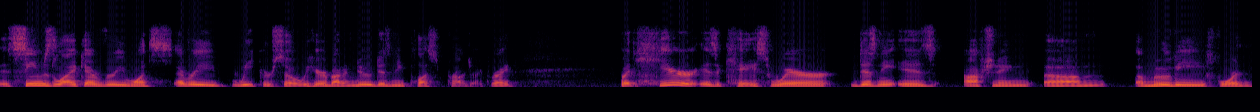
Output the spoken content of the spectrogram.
it seems like every once every week or so we hear about a new Disney Plus project, right? But here is a case where Disney is optioning um, a movie for the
